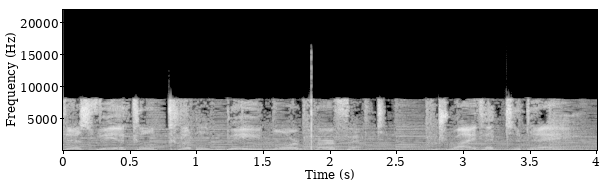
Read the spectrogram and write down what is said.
this vehicle couldn't be more perfect. Drive it today.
